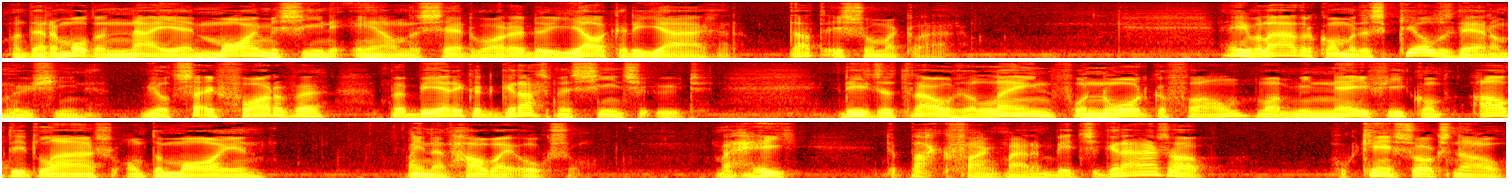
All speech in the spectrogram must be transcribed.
Want er moet een nieuwe maaimachine in aan de set worden door Jelke de Jager. Dat is zomaar klaar. Even later komen de skills daarom huisine. Wilt zij vorven, probeer ik het grasmachine uit. Die is er trouwens alleen voor Noordgeval, want mijn neefje komt altijd laars om te maaien. En dat houden wij ook zo. Maar hé, hey, de pak vangt maar een beetje gras op. Hoe ken zoks nou?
